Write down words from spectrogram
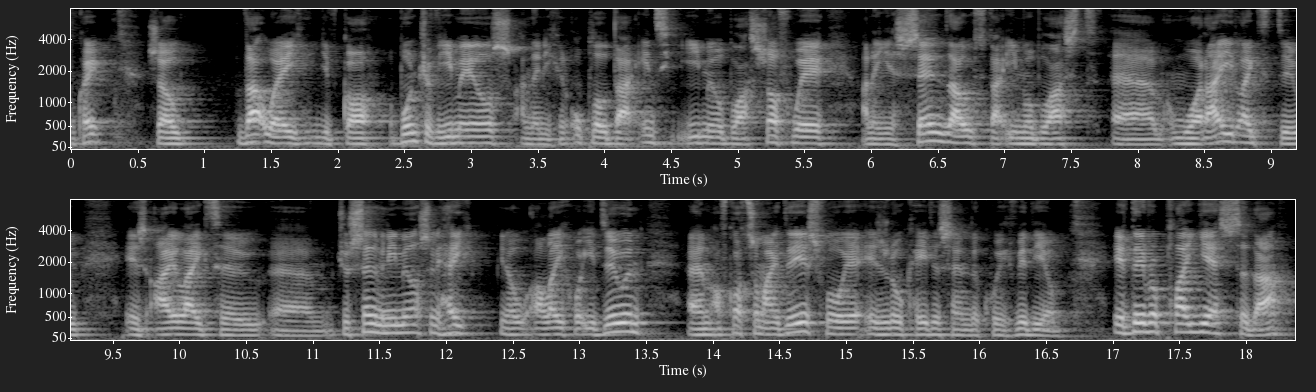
Okay, so that way you've got a bunch of emails and then you can upload that into your email blast software and then you send out that email blast. Um, and what I like to do is I like to um, just send them an email saying, hey, you know, I like what you're doing. Um, I've got some ideas for you. Is it okay to send a quick video? If they reply yes to that,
